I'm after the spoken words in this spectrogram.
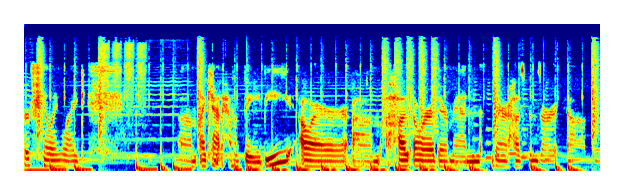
are feeling like um, I can't have a baby, or um, or their men, their husbands are um,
